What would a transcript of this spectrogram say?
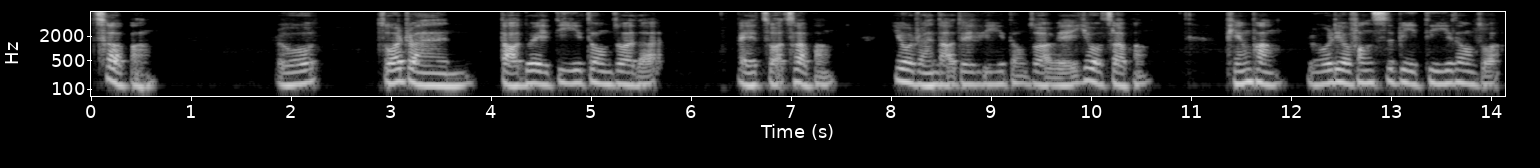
侧捧，如左转倒对第一动作的为左侧捧，右转倒对第一动作为右侧捧。平捧如六风四臂第一动作，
